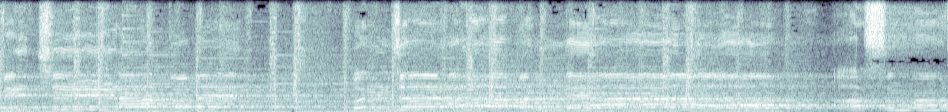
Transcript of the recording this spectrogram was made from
बिछड़ा तो बंजारा बन गया। आसमां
